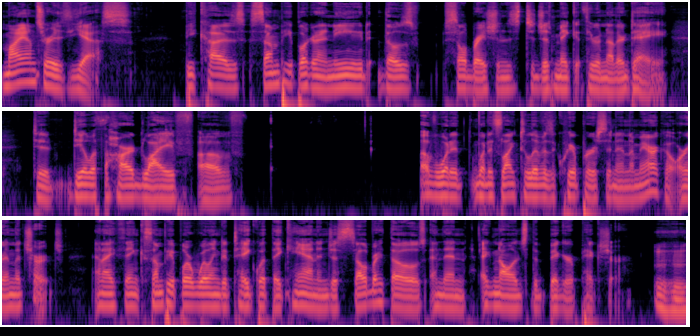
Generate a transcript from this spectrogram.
my answer is yes, because some people are going to need those celebrations to just make it through another day, to deal with the hard life of of what it what it's like to live as a queer person in America or in the church. And I think some people are willing to take what they can and just celebrate those and then acknowledge the bigger picture. Mm-hmm.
